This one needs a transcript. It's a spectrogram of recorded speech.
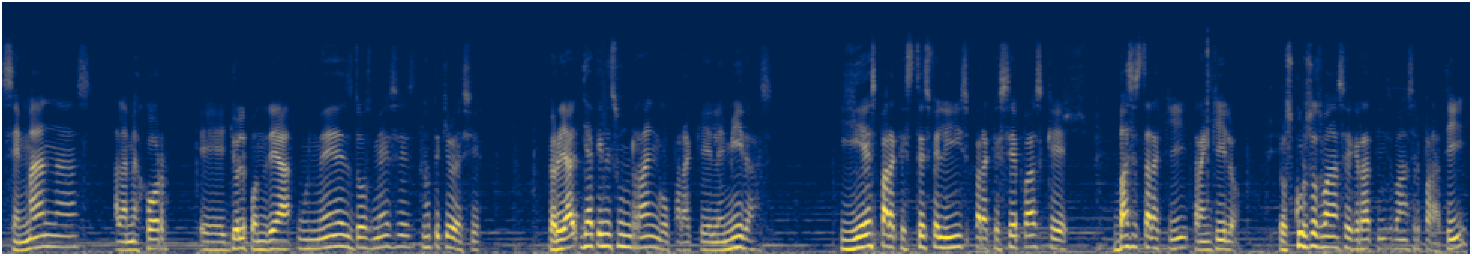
semanas, a lo mejor eh, yo le pondría un mes, dos meses, no te quiero decir. Pero ya, ya tienes un rango para que le midas. Y es para que estés feliz, para que sepas que vas a estar aquí tranquilo. Los cursos van a ser gratis, van a ser para ti.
